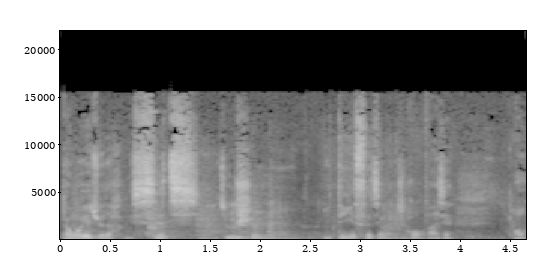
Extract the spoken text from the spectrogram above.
但我也觉得很稀奇，就是第一次进来之后，我发现，哦，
